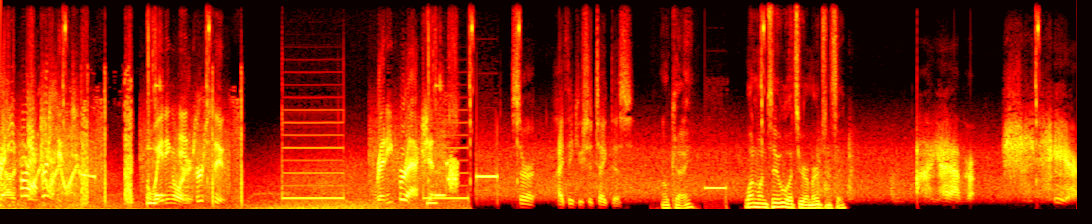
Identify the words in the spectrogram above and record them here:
Ready for in pursuit. Awaiting orders. In pursuit. Ready for action. Sir, I think you should take this. Okay. 112, what's your emergency? I have her. She's here.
